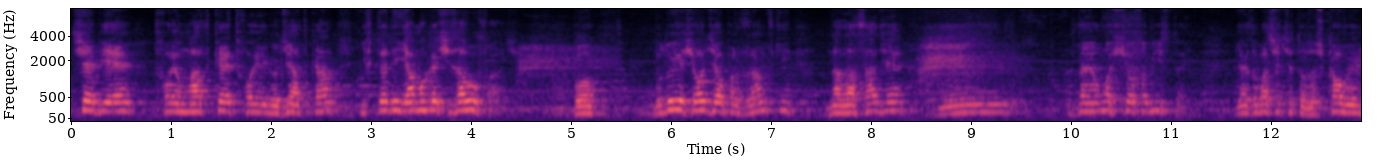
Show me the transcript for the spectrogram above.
ciebie, twoją matkę, twojego dziadka i wtedy ja mogę ci zaufać, bo buduje się oddział partyzancki na zasadzie yy, znajomości osobistej. Jak zobaczycie to, że szkoły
